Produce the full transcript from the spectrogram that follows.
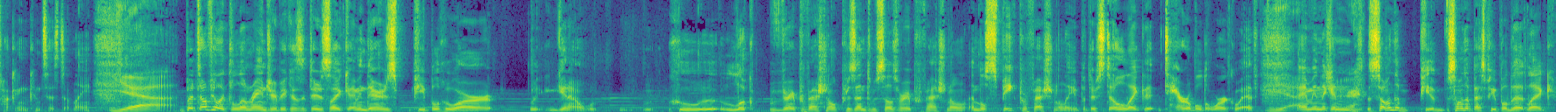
fucking consistently Yeah. but don't feel like the lone ranger because like, there's like i mean there's people who are you know who look very professional present themselves very professional and they'll speak professionally but they're still like terrible to work with Yeah, i mean they can sure. some of the some of the best people that like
